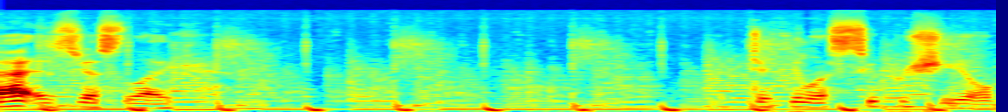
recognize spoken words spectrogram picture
That is just like ridiculous super shield.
